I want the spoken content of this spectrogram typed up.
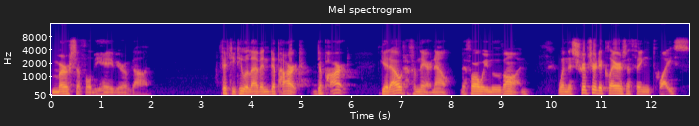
merciful behavior of God. 52:11 Depart, depart. Get out from there. Now, before we move on, when the scripture declares a thing twice,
